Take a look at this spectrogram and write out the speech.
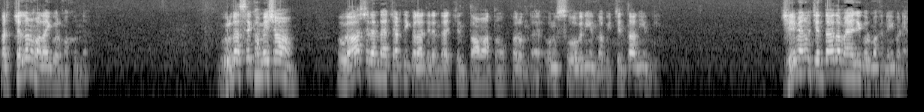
ਪਰ ਚੱਲਣ ਵਾਲਾ ਹੀ ਗੁਰਮੁਖ ਹੁੰਦਾ ਗੁਰੂ ਦਾ ਸਿੱਖ ਹਮੇਸ਼ਾ ਉਗਾਸ 'ਚ ਰਹਿੰਦਾ ਹੈ, ਚੜ੍ਹਦੀ ਕਲਾ 'ਚ ਰਹਿੰਦਾ ਚਿੰਤਾਵਾਂ ਤੋਂ ਉੱਪਰ ਹੁੰਦਾ ਹੈ। ਉਹਨੂੰ ਸੋਗ ਨਹੀਂ ਹੁੰਦਾ ਕੋਈ ਚਿੰਤਾ ਨਹੀਂ ਹੁੰਦੀ। ਜੇ ਮੈਨੂੰ ਚਿੰਤਾ ਹੈ ਤਾਂ ਮੈਂ ਜੀ ਗੁਰਮੁਖ ਨਹੀਂ ਬਣਿਆ।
